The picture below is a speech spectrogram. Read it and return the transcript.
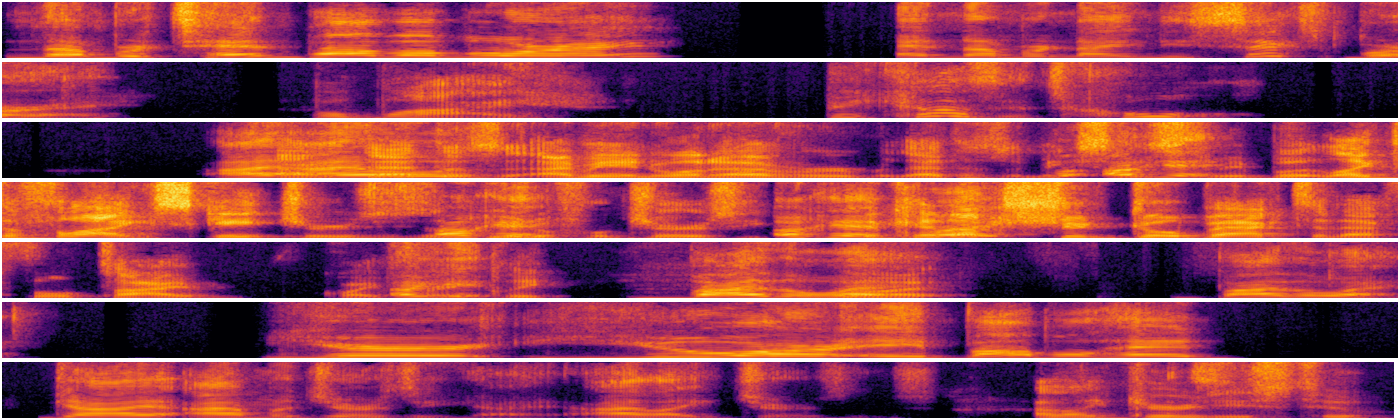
number 10 Pavel Bure and number 96 Bure But why? because it's cool. I, Uh, I that always- doesn't. I mean, whatever. But that doesn't make sense okay. to me. But like the flying skate jersey is a Okay. beautiful jersey. Okay, the Canucks but- should go back to that full time. Quite Okay. frankly, by the way, but by the way, you're you are a bobblehead guy. I'm a jersey guy. I like jerseys. I like jerseys too.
